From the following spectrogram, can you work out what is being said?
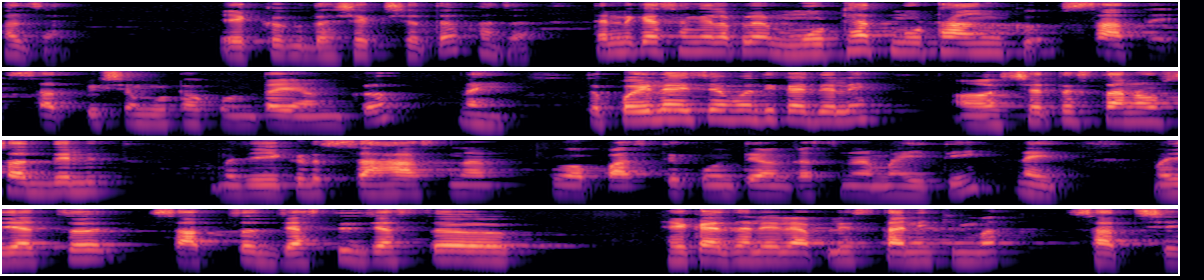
हजार. एकक दशक शतक हजार. त्यांनी काय सांगितलं? आपल्याला मोठ्यात मोठा अंक सात आहे. सातपेक्षा मोठा कोणताही अंक नाही. तर पहिल्या याच्यामध्ये काय दिले? शतक स्थानावर सात दिलेत. म्हणजे इकडे सहा असणार किंवा पाच ते कोणते अंक असणार माहिती नाही म्हणजे याचं सातचं जास्तीत जास्त हे काय झालेले आपले स्थानिक किंमत? सातशे.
